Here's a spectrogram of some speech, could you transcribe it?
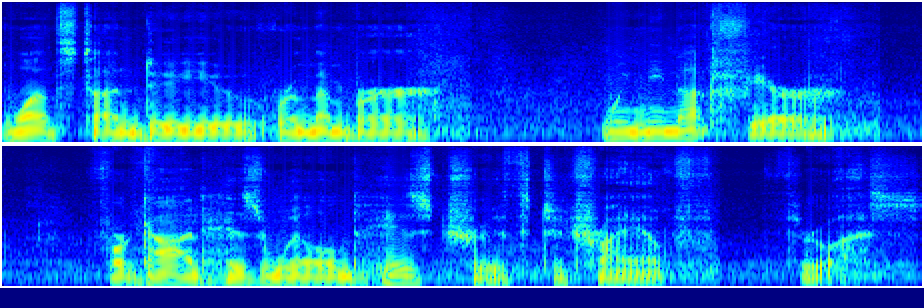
wants to undo you, remember we need not fear, for God has willed his truth to triumph through us.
